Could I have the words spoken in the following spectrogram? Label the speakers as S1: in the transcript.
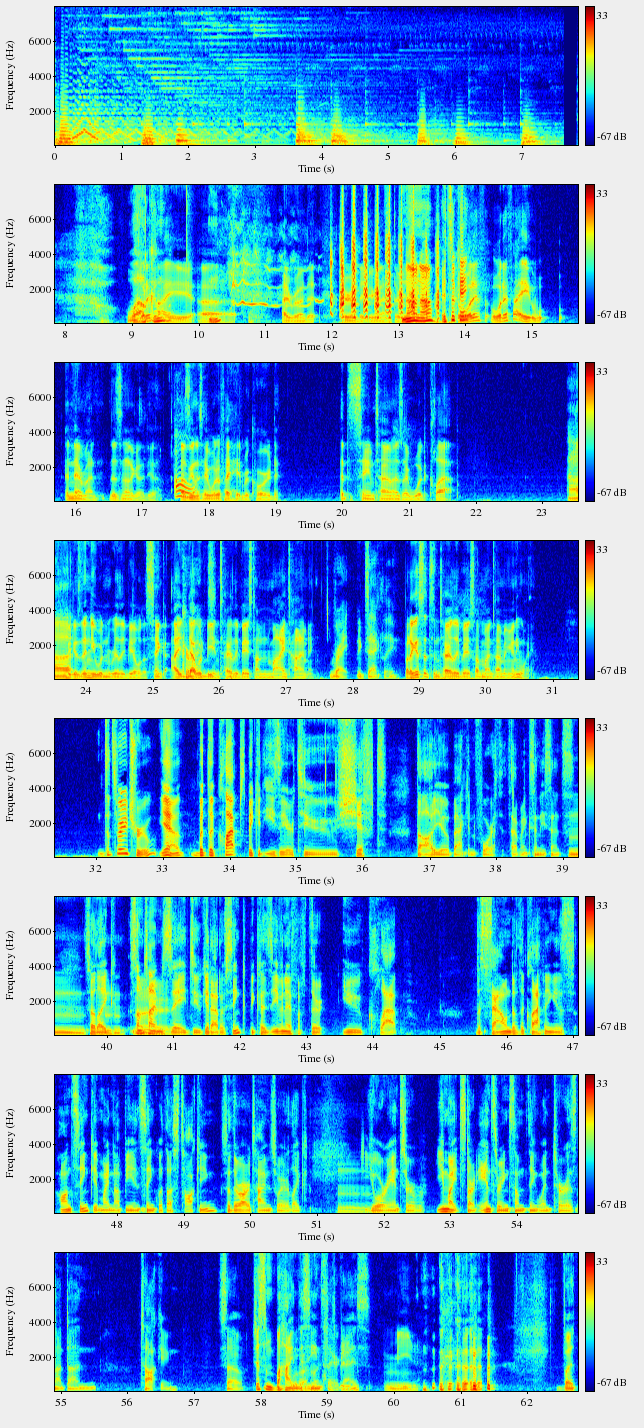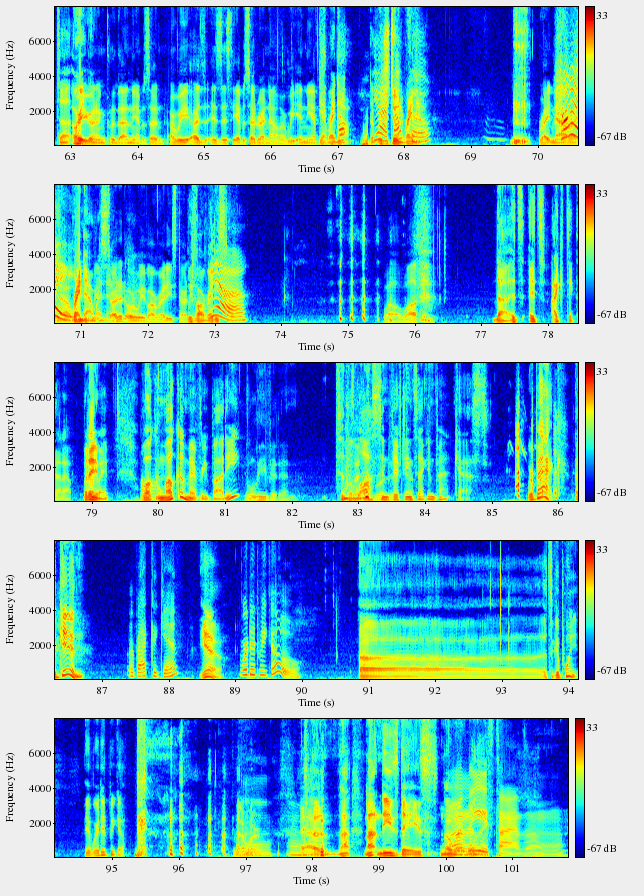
S1: Welcome.
S2: What if I uh, I ruined it? I ruined it. You're gonna have to.
S1: no, no, it's
S2: But
S1: okay.
S2: what if what if I? Never mind. This is not a good idea. I was
S3: Oh.
S2: gonna say, what if I hit record at the same time as I would clap?
S1: uh,
S2: Because then you wouldn't really be able to sync. I that would be entirely based on my timing.
S1: Right, exactly.
S2: But I guess it's entirely based on my timing anyway.
S1: That's very true. Yeah, but the claps make it easier to shift the audio back and forth. If that makes any sense.
S2: Mm,
S1: So, like,
S2: mhm.
S1: sometimes they do get out of sync because even if you clap, the sound of the clapping is on sync. It might not be in sync with us talking. So there are times where, like,
S2: Mm.
S1: your answer, you might start answering something when Tura's not done talking. So just some behind
S2: Well,
S1: the scenes there, guys.
S2: me.
S1: but uh,
S2: Are you going to include that in the episode? Are we? Is, is this the episode right now? Are we in the episode?
S1: yeah, right now
S3: yeah,
S1: we're
S3: I
S1: just doing it right
S3: so.
S1: now.
S2: Right now.
S3: Hi.
S2: Right now.
S1: Right now,
S2: We
S1: right now.
S2: started, or we've already started.
S1: We've already
S3: yeah.
S1: started.
S2: Well, welcome.
S1: No, it's it's. I could take that out. But anyway, welcome, welcome everybody
S2: Leave it in.
S1: to the Lost in
S2: ruined it
S1: 15
S2: again.
S1: second podcast. We're back again.
S3: We're back again.
S1: Yeah.
S3: Where did we go?
S1: Uh, that's a good point. Yeah, where did we go?
S2: Nowhere.
S3: Mm, mm.
S1: yeah, not not in these days. Nowhere
S3: Not
S1: really.
S3: These times. mm.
